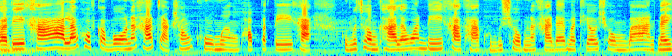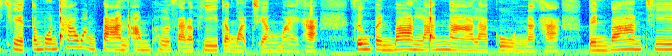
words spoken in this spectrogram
สวัสดีค่ะ แล้วพบกับโบนะคะ จากช่องครูเมือง Property ค่ะ คุณผู้ชมคะและวันนี้ค่ะพาคุณผู้ชมนะคะ ได้มาเที่ยวชมบ้านในเขตตำบลท่าวังตาลอำเภอสารพีจังหวัดเชียงใหม่ค่ะ ซึ่งเป็นบ้านล้านนาลากูลนะคะ เป็นบ้านที่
